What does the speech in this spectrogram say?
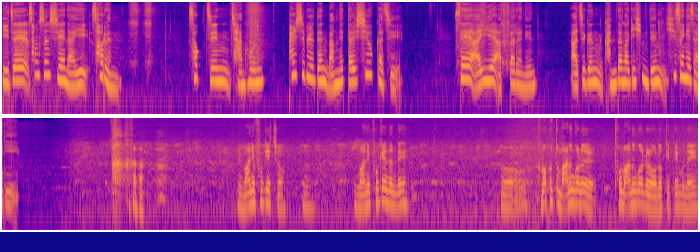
이제 성순 씨의 나이 서른. 석진, 장훈, 80일 된 막내딸 시우까지 새 아이의 아빠라는 아직은 감당하기 힘든 희생의 자리. 예, 많이 포기했죠. 어, 많이 포기했는데 어, 그만큼 또 많은 거를 더 많은 거를 얻었기 때문에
